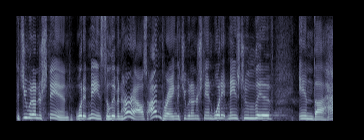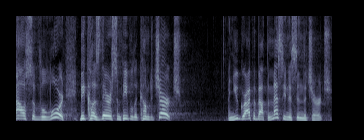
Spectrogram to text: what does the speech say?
that you would understand what it means to live in her house. I'm praying that you would understand what it means to live in the house of the Lord because there are some people that come to church and you gripe about the messiness in the church,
